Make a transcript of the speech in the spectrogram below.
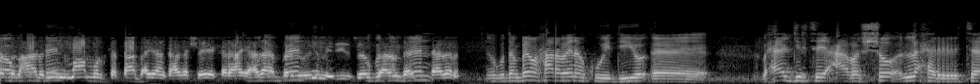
rabbi alcaalamiin maamulka taas ayaan kaaga sheegi karaa. Hay'adaha beledweyne ma idiin soo gaaro ugu dambeyn waxaan rabaa inaan ku weydiiyo waxaa jirtay cabasho la xiriirta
